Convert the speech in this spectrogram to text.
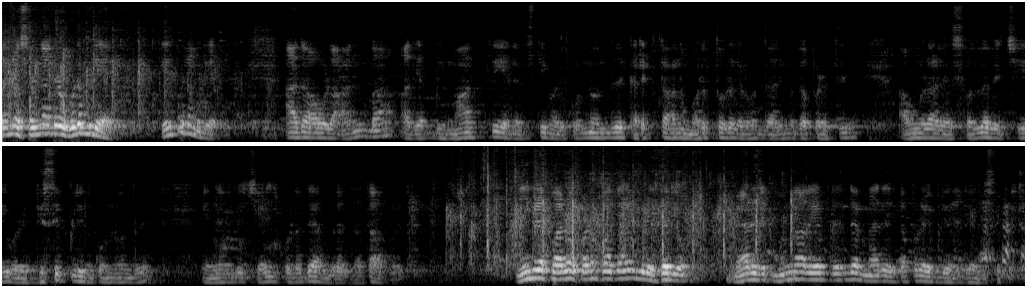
என்ன சொன்னால் கூட விட முடியாது. இது பண்ண முடியாது. அது அவ்வளோ அன்பாக அது எப்படி மாற்றி அந்த ஸ்டீம் அது கொண்டு வந்து கரெக்டான மருத்துவர்கள் வந்து அறிமுகப்படுத்தி அவங்களால சொல்ல வச்சு ஒரு டிசிப்ளின் கொண்டு வந்து என்னை வந்து சேஞ்ச் பண்ணது அந்த லதா அவர்கள். நீங்களே பல படம் பார்த்தாலும் உங்களுக்கு தெரியும். மேரேஜுக்கு முன்னால் எப்படி இருந்தேன் மேரேஜுக்கு அப்புறம் எப்படி இருந்தேன்னு சொல்லிட்டு.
